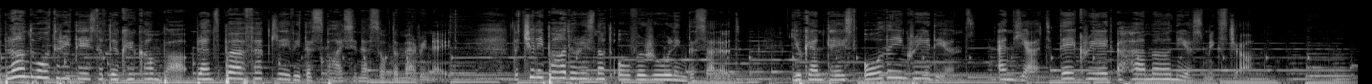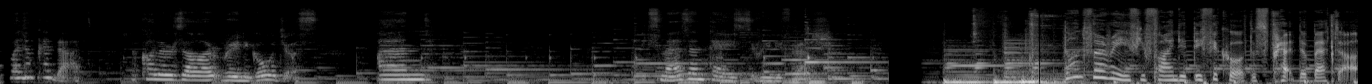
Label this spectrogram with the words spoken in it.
The bland watery taste of the cucumber blends perfectly with the spiciness of the marinade. The chili powder is not overruling the salad. You can taste all the ingredients, and yet they create a harmonious mixture. Well, look at that. The colors are really gorgeous. And it smells and tastes really fresh. Don't worry if you find it difficult to spread the batter,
